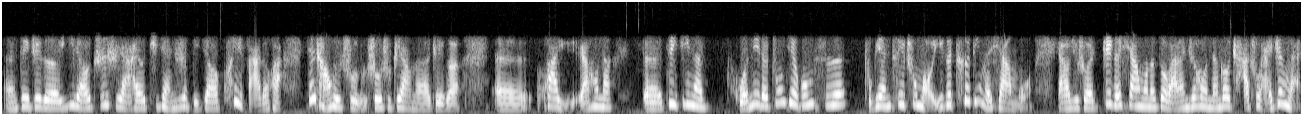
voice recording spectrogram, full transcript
嗯，对这个医疗知识啊，还有体检知识比较匮乏的话，经常会出说出这样的这个呃话语。然后呢，呃，最近呢，国内的中介公司。普遍推出某一个特定的项目，然后就说这个项目呢做完了之后能够查出癌症来，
